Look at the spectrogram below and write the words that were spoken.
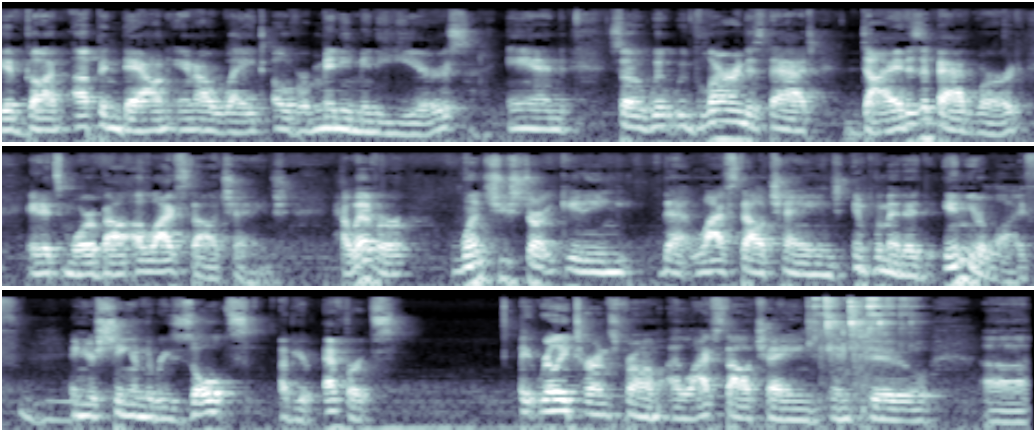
We have gone up and down in our weight over many many years, and so what we've learned is that diet is a bad word, and it's more about a lifestyle change. However, once you start getting that lifestyle change implemented in your life, mm-hmm. and you're seeing the results of your efforts, it really turns from a lifestyle change into uh,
